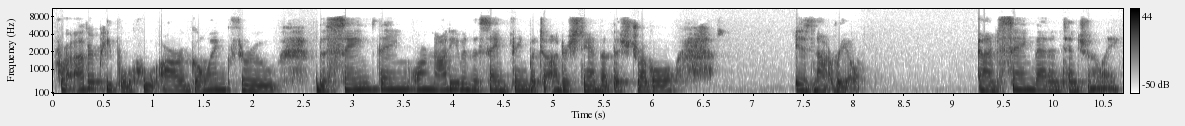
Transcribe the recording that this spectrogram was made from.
for other people who are going through the same thing or not even the same thing, but to understand that the struggle is not real and I'm saying that intentionally.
